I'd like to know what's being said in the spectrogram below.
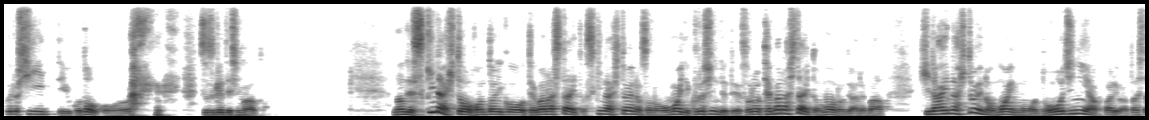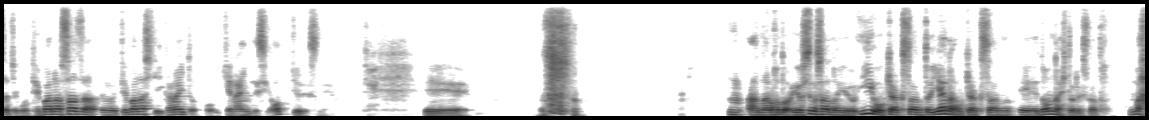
苦しいっていうことをこう 続けてしまうと。なので好きな人を本当にこう手放したいと、好きな人へのその思いで苦しんでて、それを手放したいと思うのであれば、嫌いな人への思いも同時にやっぱり私たちこう手放さざ手放していかないとこういけないんですよっていうですね。えーうん、あなるほど、吉野さんの言う、いいお客さんと嫌なお客さん、えー、どんな人ですかと。まあ、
